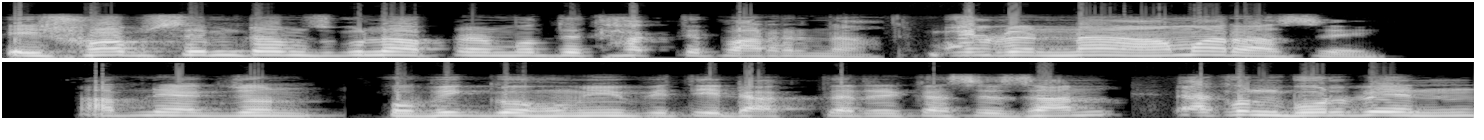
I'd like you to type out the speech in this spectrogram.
এই সব সিমটমসগুলো আপনার মধ্যে থাকতে পারে না। বলবেন, না, আমার আছে। আপনি একজন অভিজ্ঞ হোমিওপ্যাথি ডাক্তারের কাছে যান। এখন বলবেন,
